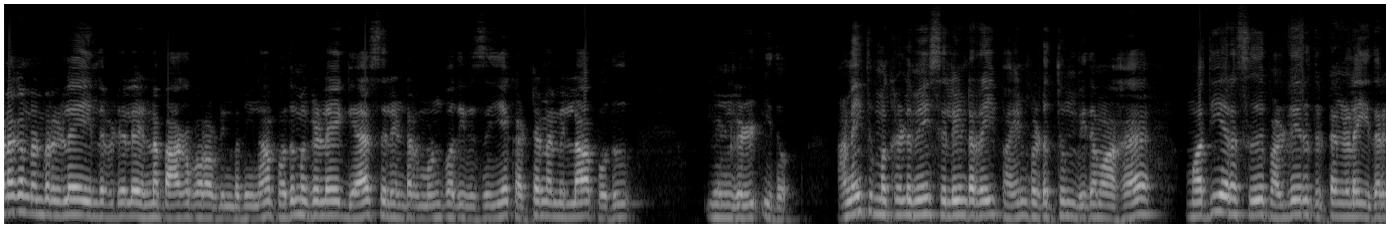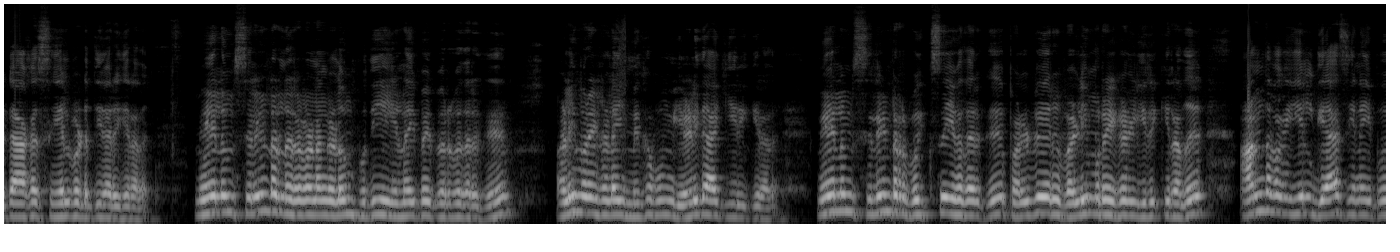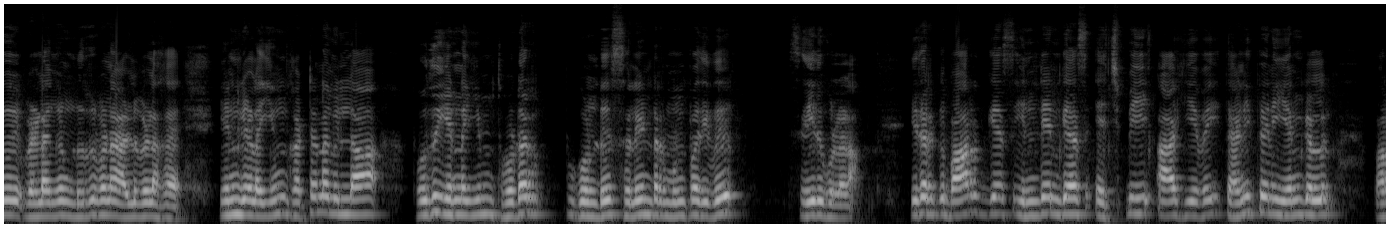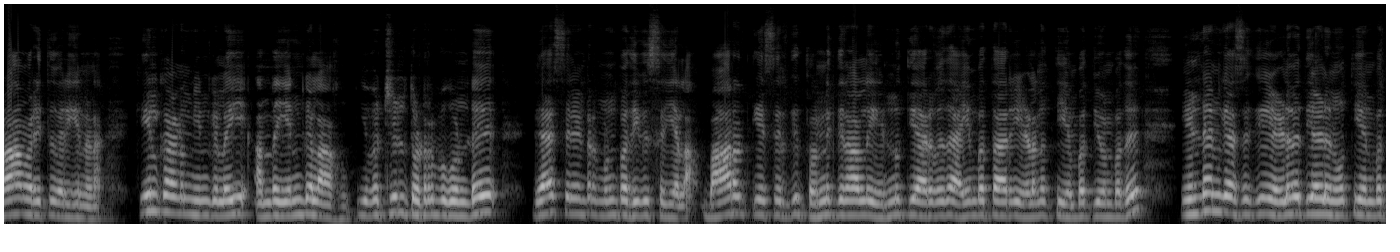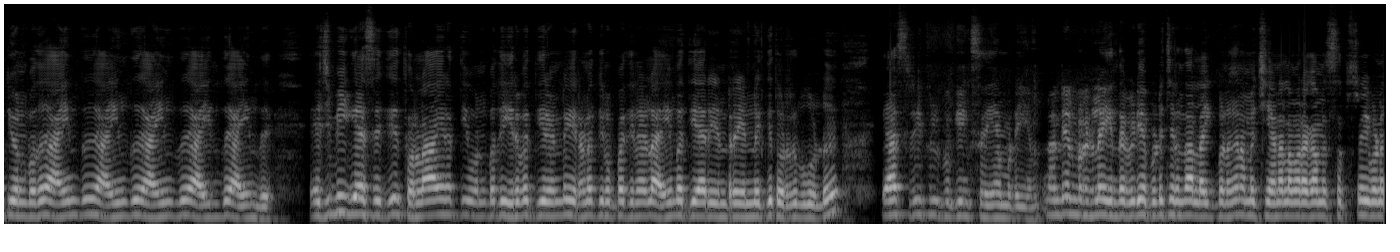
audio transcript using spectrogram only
வணக்கம் நண்பர்களே இந்த வீடியோவில் என்ன பார்க்க போகிறோம் அப்படின்னு பார்த்தீங்கன்னா பொதுமக்களே கேஸ் சிலிண்டர் முன்பதிவு செய்ய கட்டணமில்லா பொது எண்கள் இதோ. அனைத்து மக்களுமே சிலிண்டரை பயன்படுத்தும் விதமாக மத்திய அரசு பல்வேறு திட்டங்களை இதற்காக செயல்படுத்தி வருகிறது. மேலும் சிலிண்டர் நிறுவனங்களும் புதிய இணைப்பை பெறுவதற்கு வழிமுறைகளை மிகவும் எளிதாக்கி இருக்கிறது. மேலும் சிலிண்டர் புக் செய்வதற்கு பல்வேறு வழிமுறைகள் இருக்கிறது. அந்த வகையில் கேஸ் இணைப்பு வழங்கும் நிறுவன அலுவலக எண்களையும் கட்டணமில்லா பொது எண்ணையும் தொடர்பு கொண்டு சிலிண்டர் முன்பதிவு செய்து கொள்ளலாம். இதற்கு Bharat gas Indian gas HP ஆகியவை தனித்தனி எண்கள் பராமரித்து வருகின்றன. கீழ்காணும் எண்களை அந்த எண்களாகும். இவற்றில் தொடர்பு கொண்டு கேஸ் சிலிண்டர் முன்பதிவு செய்யலாம். பாரத் கேஸிற்கு தொண்ணூற்றி நாலு எண்ணூற்றி அறுபது ஐம்பத்தாறு எழுநூற்றி எண்பத்தி ஒன்பது இண்டன் கேஸுக்கு எழுபத்தி ஏழு நூற்றி எண்பத்தி ஒன்பது ஐந்து ஐந்து ஐந்து ஐந்து ஐந்து. ஹெச்பி கேஸுக்கு தொள்ளாயிரத்தி ஒன்பது இருபத்தி ரெண்டு இருநூத்தி முப்பத்தி நாலு ஐம்பத்தி ஆறு என்ற எண்ணுக்கு தொடர்பு கொண்டு கேஸ் ரீஃபில் புக்கிங் செய்ய முடியும். நன்றி நண்பர்களே இந்த வீடியோ பிடிச்சிருந்தால் லைக் பண்ணுங்கள் நம்ம சேனலை மறக்காமல் சப்ஸ்கிரைப் பண்ணுங்கள்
